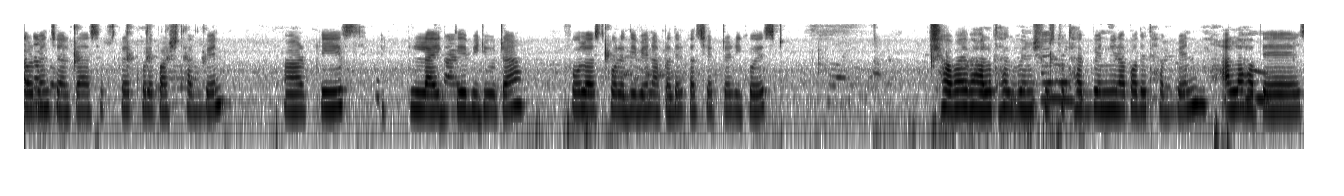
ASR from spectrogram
করবেন চ্যানেলটা সাবস্ক্রাইব করে পাশ থাকবেন। আর প্লিজ লাইক দিয়ে ভিডিওটা ফুল করে দিবেন আপনাদের কাছে একটা রিকোয়েস্ট সবাই ভালো থাকবেন, সুস্থ থাকবেন, নিরাপদে থাকবেন। আল্লাহ হাফেজ।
